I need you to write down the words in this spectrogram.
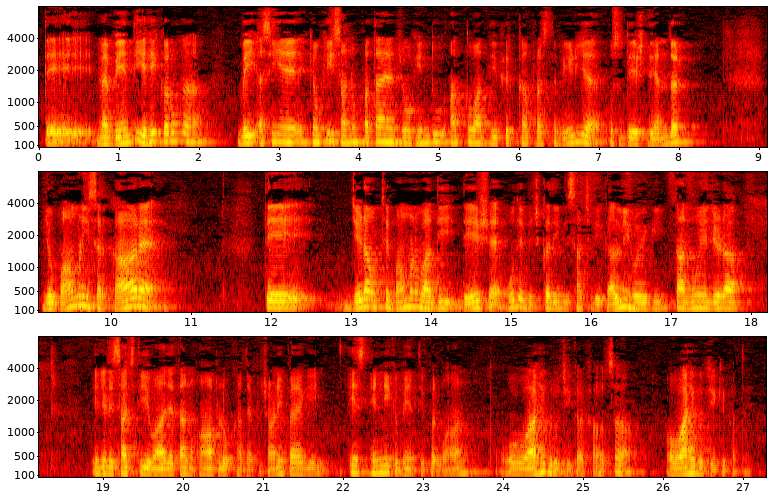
ਤੇ ਮੈਂ ਬੇਨਤੀ ਇਹੀ ਕਰੂੰਗਾ ਬਈ ਅਸੀਂ ਇਹ, ਕਿਉਂਕਿ ਸਾਨੂੰ ਪਤਾ ਹੈ ਜੋ ਹਿੰਦੂ ਅੱਤਵਾਦੀ ਫਿਰਕਾ ਪ੍ਰਸਤ ਮੀਡੀਆ ਉਸ ਦੇਸ਼ ਦੇ ਅੰਦਰ, ਜੋ ਬਾਹਮਣੀ ਸਰਕਾਰ ਹੈ ਤੇ ਜਿਹੜਾ ਉੱਥੇ ਬਾਹਮਣਵਾਦੀ ਦੇਸ਼ ਹੈ, ਉਹਦੇ ਵਿੱਚ ਕਦੀ ਵੀ ਸੱਚ ਦੀ ਗੱਲ ਨਹੀਂ ਹੋਏਗੀ। ਤੁਹਾਨੂੰ ਇਹ ਜਿਹੜਾ, ਇਹ ਜਿਹੜੀ ਸੱਚ ਦੀ ਆਵਾਜ਼ ਹੈ, ਤੁਹਾਨੂੰ ਆਪ ਲੋਕਾਂ ਤੱਕ ਪਹੁੰਚਾਉਣੀ ਪਏਗੀ। ਇਸ ਇੰਨੀ ਕੁ ਬੇਨਤੀ ਪ੍ਰਵਾਨ, ਉਹ ਵਾਹਿਗੁਰੂ ਜੀ ਕਾ ਖਾਲਸਾ, ਉਹ ਵਾਹਿਗੁਰੂ ਜੀ ਕੀ ਫਤਿਹ।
